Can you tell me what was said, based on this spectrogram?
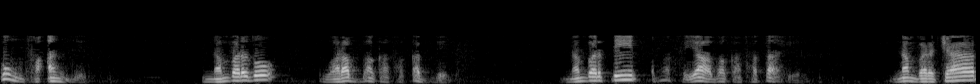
کم فنزر نمبر دو ورب کا فقبر نمبر تین وسیاب کا فتح نمبر چار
